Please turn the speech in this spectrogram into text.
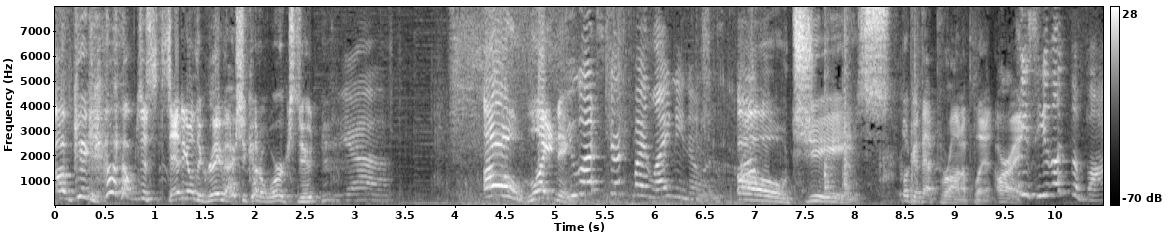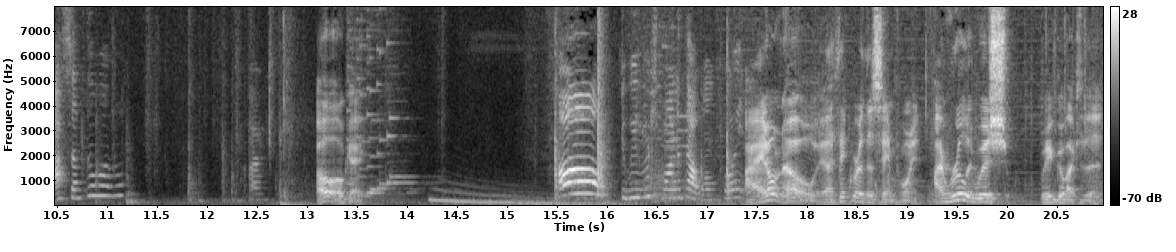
I'm kicking, I'm just standing on the grave actually kind of works, dude. Yeah. Oh, lightning! You got struck by lightning nose. Oh, jeez. Look at that piranha plant. All right. Is he like the boss of the level? Or- Oh, okay. Oh, did we respond at that one point? I don't know. I think we're at the same point. I really wish we could go back to the.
